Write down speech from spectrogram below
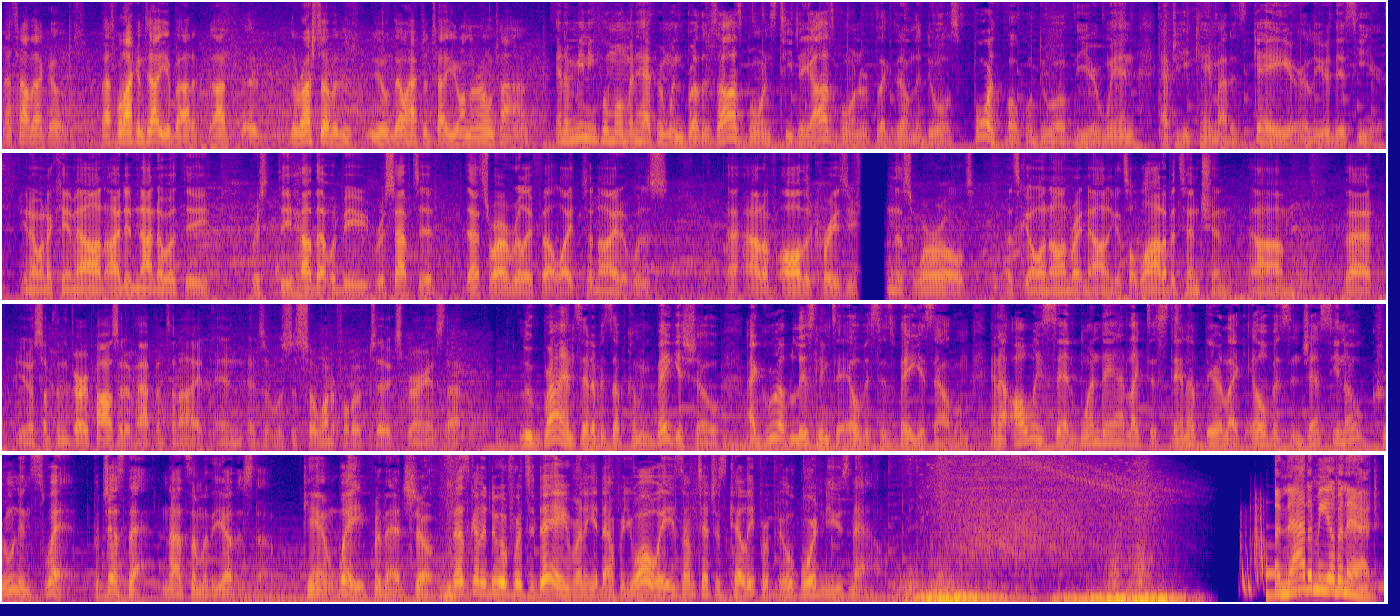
that's how that goes. That's what I can tell you about it. I, uh, the rest of it is, you know, they'll have to tell you on their own time. And a meaningful moment happened when Brothers Osborne's TJ Osborne reflected on the duo's fourth vocal duo of the year win after he came out as gay earlier this year. You know, when I came out, I did not know what the, the how that would be receptive. That's where I really felt like tonight it was out of all the crazy in this world that's going on right now and it gets a lot of attention. Um, that you know something very positive happened tonight, and it was just so wonderful to, to experience that. Luke Bryan said of his upcoming Vegas show, I grew up listening to Elvis's Vegas album, and I always said one day I'd like to stand up there like Elvis and just, you know, croon and sweat. But just that, not some of the other stuff. Can't wait for that show. That's gonna do it for today. Running it down for you always, I'm Tetris Kelly for Billboard News Now. Anatomy of an ad.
